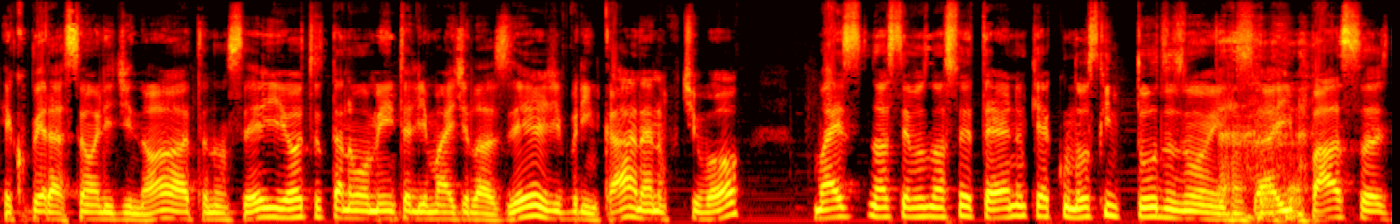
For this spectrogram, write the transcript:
recuperação ali de nota, não sei, e outro tá no momento ali mais de lazer, de brincar, né, no futebol. Mas nós temos nosso eterno que é conosco em todos os momentos. Aí passa,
